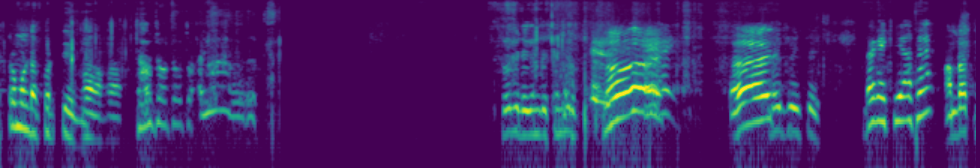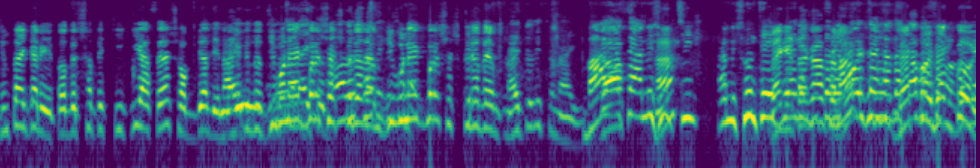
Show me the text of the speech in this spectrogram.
আক্রমণটা করতে হবে। হ্যাঁ, যাও যাও যাও যাও। আয়ো। ছবিটা কিন্তু সুন্দর এই, এই, কি আছে আমরা চিন্তাইকারী তোদের সাথে কি কি আছে সব দিয়া দিন আমি কিন্তু জীবনে শেষ করে আমাদের দেব জীবনে কিছু শেষ করে দেব নাই তো কিছু নাই ভাই আছে আমি হ্যাঁ? শুনছি আমি শুনছি ব্যাগে টাকা আছে না? ব্যাগ কই, ব্যাগ কই?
